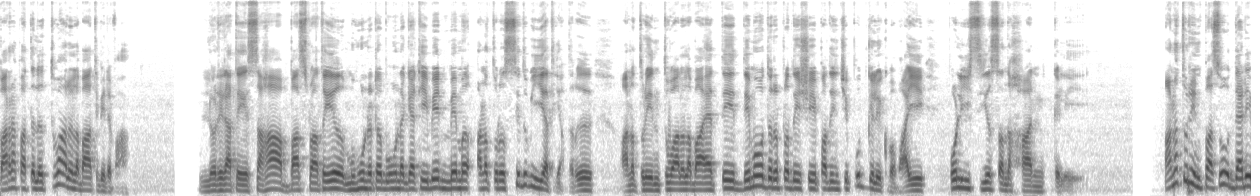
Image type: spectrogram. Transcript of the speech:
බරපතල තුවාල ලබා තිබෙනවා. ලොරි රථය සහ බස් රථය මුහුණට මුහුණ ගැටීමෙන් මෙම අනතුර සිදු වී ඇති අතර අනතුරින් තුවාල ලබා ඇත්තේ දෙමෝදර ප්‍රදේශයේ පදිංචි පුද්ගලයෙකු බවයි පොලිසිය සඳහන් කළේ. අනතුරින් පසු දැඩි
